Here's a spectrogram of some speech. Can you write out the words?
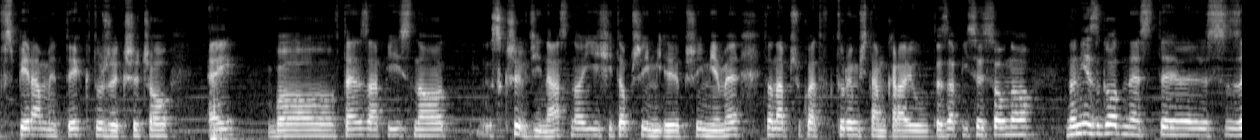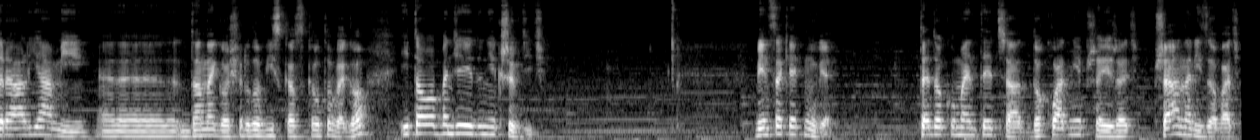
wspieramy tych, którzy krzyczą ej, bo ten zapis no skrzywdzi nas, no i jeśli to przyjmie, przyjmiemy, to na przykład w którymś tam kraju te zapisy są no, no niezgodne z, ty, z realiami e, danego środowiska skautowego i to będzie jedynie krzywdzić. Więc tak jak mówię, te dokumenty trzeba dokładnie przejrzeć, przeanalizować,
